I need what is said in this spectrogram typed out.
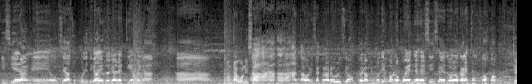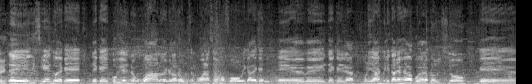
quisieran, eh, o sea, sus políticas editoriales tienden a, antagonizar. A, antagonizar con la revolución, pero al mismo tiempo no pueden desdecirse de todo lo que han estado diciendo, de que, de que el gobierno cubano, de que la revolución cubana ha sido homofóbica, de que, de que las unidades militares de apoyo a la producción, que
